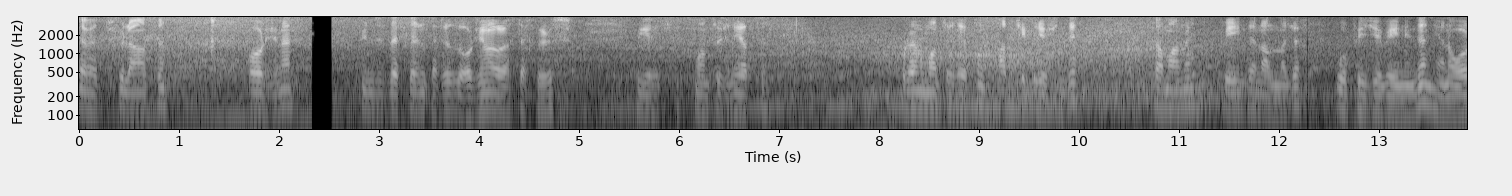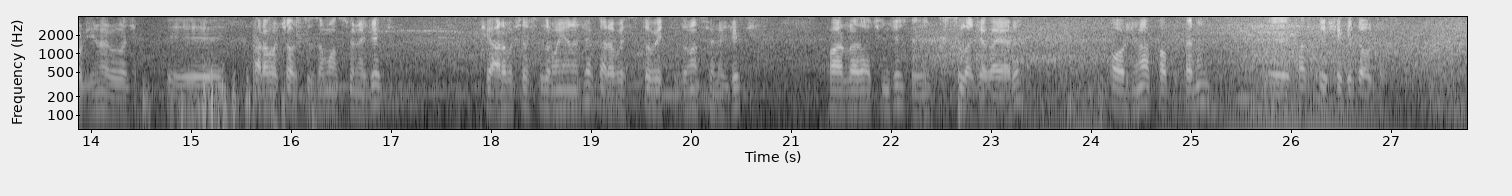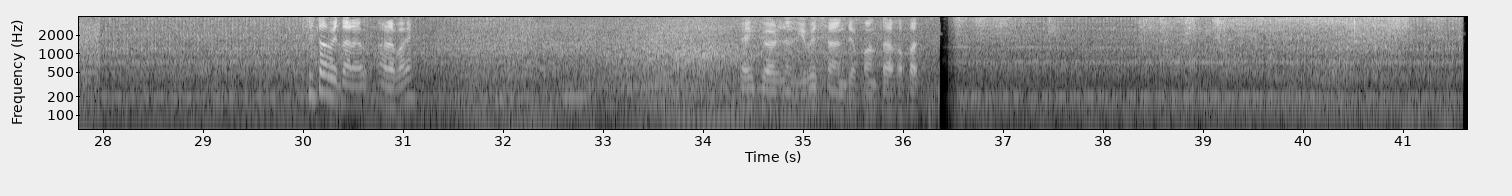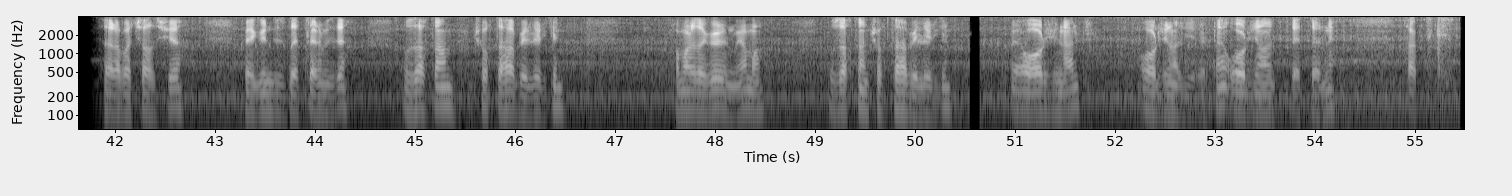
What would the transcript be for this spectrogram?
Evet flansı orijinal. Gündüz ledlerini takıyoruz. Orijinal olarak takıyoruz. Bir montajını yaptım. Buranın montajını yaptım. Hat çekiliyor şimdi. Tamamen beyinden alınacak. UPC beyninden yani orijinal olacak. Ee, araba çalıştığı zaman sönecek. Şey, araba çalıştığı zaman yanacak. Araba stop ettiği zaman sönecek. Farları açınca e, kısılacak ayarı. Orijinal fabrikanın e, taktığı şekilde olacak. Stop et ara arabayı. Ve gördüğünüz gibi söndü. Kontağı kapat. Araba çalışıyor ve gündüz ledlerimiz de uzaktan çok daha belirgin. Kamerada görünmüyor ama uzaktan çok daha belirgin ve orijinal orijinal yerine orijinal ledlerini taktık.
